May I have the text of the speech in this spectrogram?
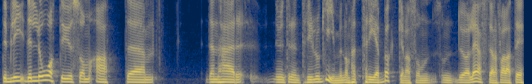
det, blir, det låter ju som att ehm, den här, nu är inte det en trilogi, men de här tre böckerna som, som du har läst i alla fall, att, det,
